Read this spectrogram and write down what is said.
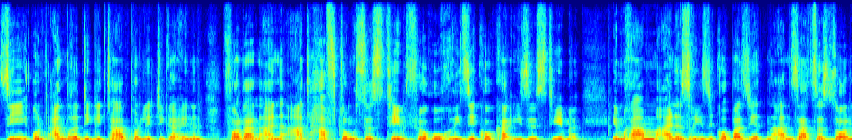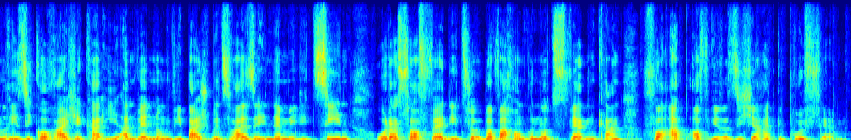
Sie und andere DigitalpolitikerInnen fordern eine Art Haftungssystem für Hochrisiko-KI-Systeme. Im Rahmen eines risikobasierten Ansatzes sollen risikoreiche KI-Anwendungen wie beispielsweise in der Medizin oder Software, die zur Überwachung genutzt werden kann, vorab auf ihre Sicherheit geprüft werden.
